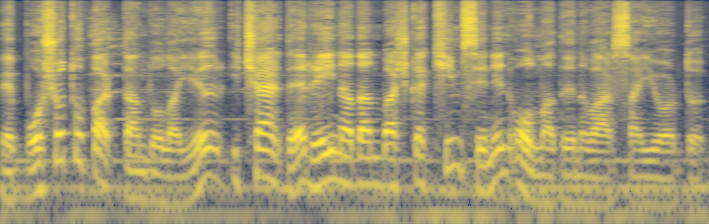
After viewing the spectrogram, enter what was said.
ve boş otoparktan dolayı içeride Reyna'dan başka kimsenin olmadığını varsayıyordu.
